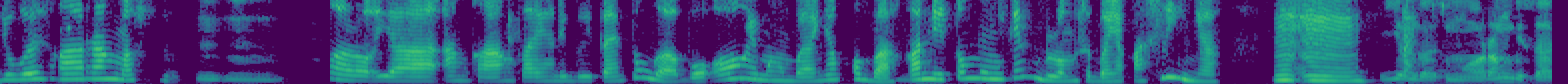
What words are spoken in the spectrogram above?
juga sekarang. Maksud Mm-mm. kalau ya angka-angka yang diberitain tuh nggak bohong, emang banyak kok. Bahkan itu mungkin belum sebanyak aslinya. Mm-mm. iya nggak semua orang bisa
